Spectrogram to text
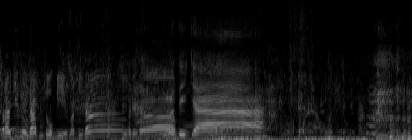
สำหรับคลิปนี้ครับโชคดีสวัสดีครับสวัสดีครัสบวัสดีจ้า Ha ha ha.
